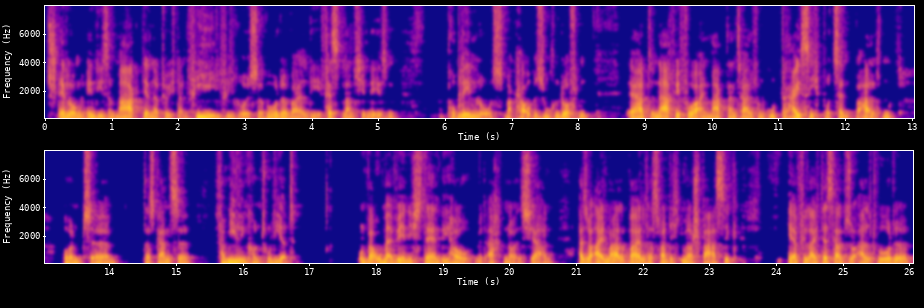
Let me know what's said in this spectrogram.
Stellung in diesem Markt, der natürlich dann viel, viel größer wurde, weil die Festlandchinesen problemlos Macau besuchen durften. Er hat nach wie vor einen Marktanteil von gut 30 Prozent behalten und äh, das Ganze familienkontrolliert. Und warum erwähne ich Stanley Ho mit 98 Jahren? Also einmal, weil das fand ich immer spaßig. Er vielleicht deshalb so alt wurde,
